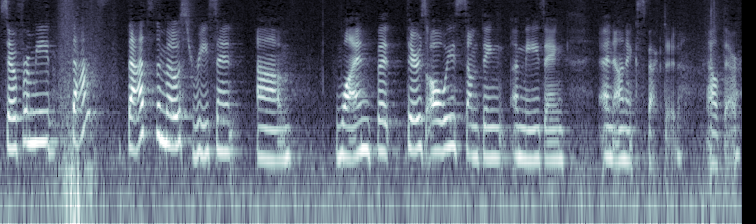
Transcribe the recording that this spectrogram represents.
So for me, that's most recent um, one, but there's always something amazing and unexpected out there.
